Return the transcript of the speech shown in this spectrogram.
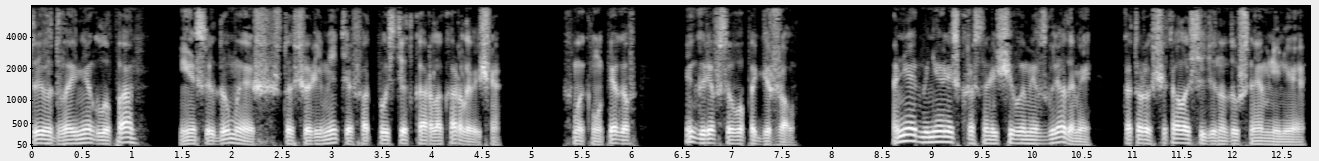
«Ты вдвойне глупа, если думаешь, что Шереметьев отпустит Карла Карловича», — хмыкнул Пегов, и Грефс его поддержал. Они обменялись красноречивыми взглядами, в которых читалось единодушное мнение.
